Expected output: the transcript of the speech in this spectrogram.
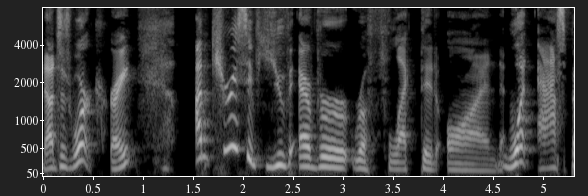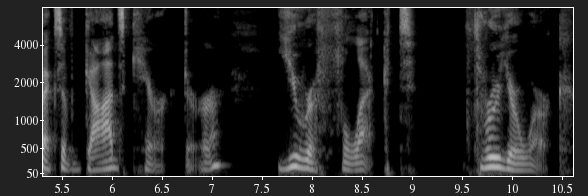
not just work, right? I'm curious if you've ever reflected on what aspects of God's character you reflect through your work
